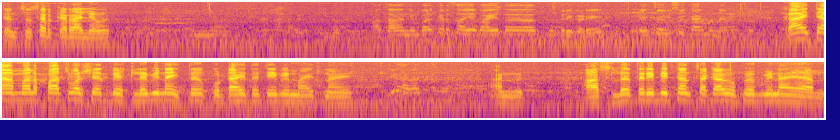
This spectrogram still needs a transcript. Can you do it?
त्यांचं सरकार आल्यावर. आता निंबाळकर साहेब आहेत दुसरीकडे. त्यांच्याविषयी काय म्हणणं आहे तुमचं? काय ते आम्हाला पाच वर्षात भेटलं बी नाही तर कुठं आहे तर ते बी माहीत नाही. आणि असलं तरी बी त्यांचा काय उपयोग बी नाही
